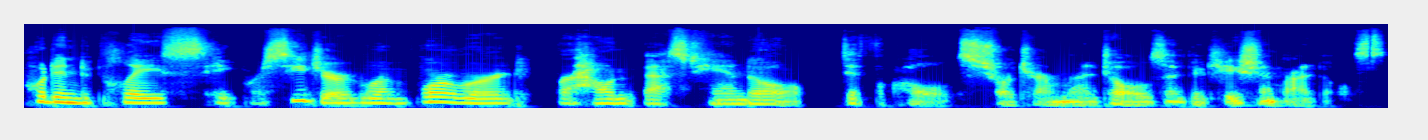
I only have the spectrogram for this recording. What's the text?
put into place a procedure going forward for how to best handle difficult short term rentals and vacation rentals.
